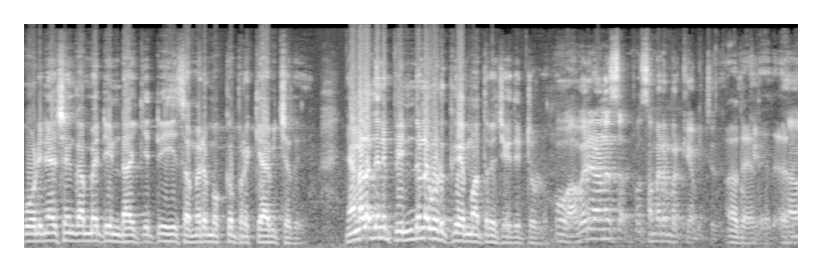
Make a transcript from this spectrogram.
കോർഡിനേഷൻ കമ്മിറ്റി ഉണ്ടാക്കിയിട്ട് ഈ സമരമൊക്കെ പ്രഖ്യാപിച്ചത്. ഞങ്ങളതിന് പിന്തുണ കൊടുക്കുകയും മാത്രമേ ചെയ്തിട്ടുള്ളൂ. ഓ അവരാണ് സമരം പ്രഖ്യാപിച്ചത്. അതെ. അതെ,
